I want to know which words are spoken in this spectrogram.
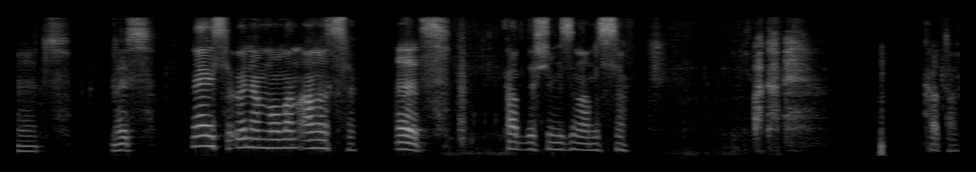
Evet. Neyse. Neyse önemli olan anısı. Evet. Kardeşimizin anısı. Aga be. Katar.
